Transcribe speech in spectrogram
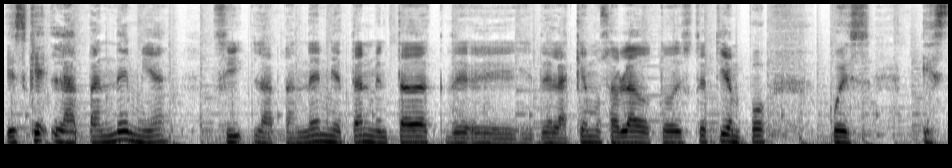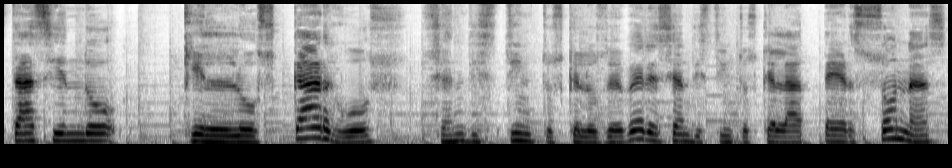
es que la pandemia sí, la pandemia tan mentada de, la que hemos hablado todo este tiempo, pues está haciendo que los cargos sean distintos, que los deberes sean distintos, que las personas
